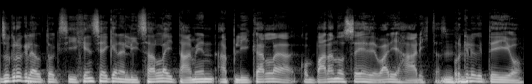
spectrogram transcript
yo creo que la autoexigencia hay que analizarla y también aplicarla comparándose desde varias aristas. Porque es lo que te digo,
